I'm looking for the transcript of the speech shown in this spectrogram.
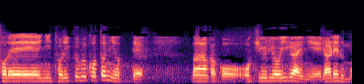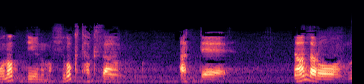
それに取り組むことによって、まあなんかこう、お給料以外に得られるものっていうのもすごくたくさんあって、なんだろう、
